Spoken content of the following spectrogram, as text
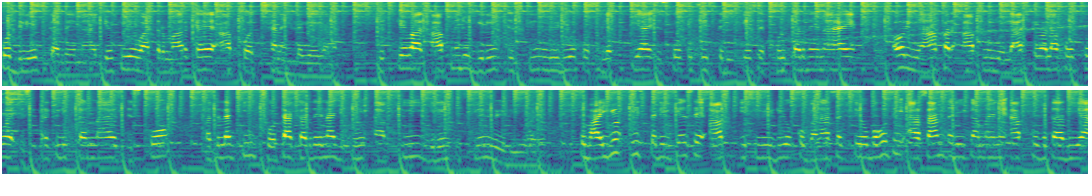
इसको डिलीट कर देना है क्योंकि ये वाटरमार्क है आपको अच्छा नहीं लगेगा। उसके बाद आपने जो ग्रीन स्क्रीन वीडियो को सिलेक्ट किया है, इसको कुछ इस तरीके से फुल कर देना है। और यहाँ पर आपने जो लास्ट वाला फ़ोटो है, इस पर क्लिक करना है इसको मतलब कि छोटा कर देना जितनी आपकी ग्रीन स्क्रीन वीडियो है। तो भाइयों, इस तरीके से आप इस वीडियो को बना सकते हो। बहुत ही आसान तरीका मैंने आपको बता दिया,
